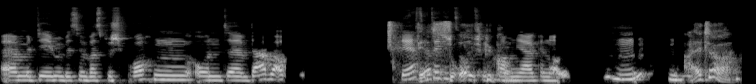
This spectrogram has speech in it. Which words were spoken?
äh, mit dem ein bisschen was besprochen und äh, da aber auch der ist, der ist zu euch gekommen. gekommen, ja genau. Mhm. mhm. Alter,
